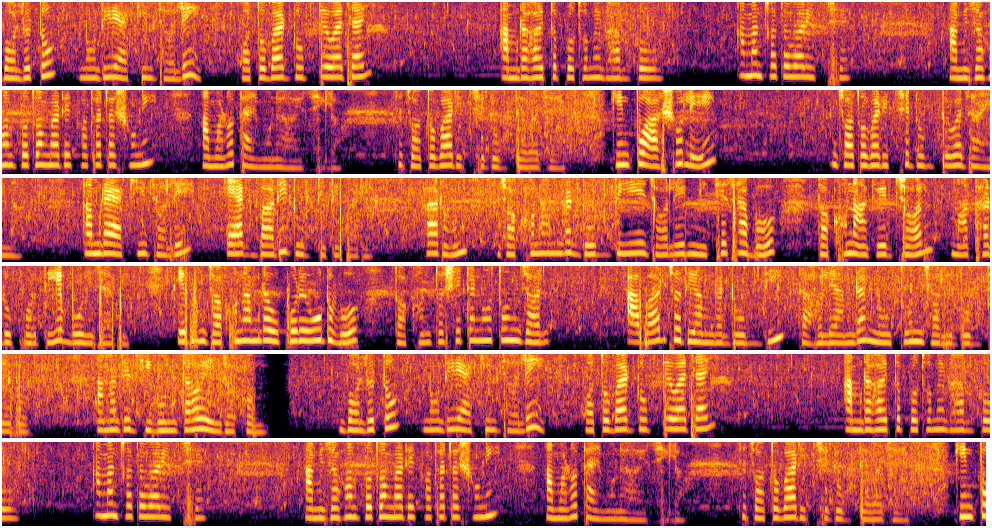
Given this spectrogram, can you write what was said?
বলো তো, নদীর একই জলে কতবার ডুব দেওয়া যায়? আমরা হয়তো প্রথমে ভাববো, আমার যতবার ইচ্ছে। আমি যখন প্রথমবার এই কথাটা শুনি, আমারও তাই মনে হয়েছিল যে যতবার ইচ্ছে ডুব দেওয়া যায়। কিন্তু আসলে যতবার ইচ্ছে ডুব দেওয়া যায় না, আমরা একই জলে একবারই ডুব দিতে পারি। কারণ যখন আমরা ডুব দিয়ে জলের নিচে যাব, তখন আগের জল মাথার উপর দিয়ে বয়ে যাবে এবং যখন আমরা উপরে উঠব, তখন তো সেটা নতুন জল। আবার যদি আমরা ডুব দিই, তাহলে আমরা নতুন জলে ডুব দেব। আমাদের জীবনটাও এই রকম। বলো তো, নদীর একই জলে কতবার ডুব দেওয়া যায়? আমরা হয়তো প্রথমে ভাববো, আমার যতবার ইচ্ছে। আমি যখন প্রথমবার এই কথাটা শুনি, আমারও তাই মনে হয়েছিল যে যতবার ইচ্ছে ডুব দেওয়া যায়। কিন্তু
